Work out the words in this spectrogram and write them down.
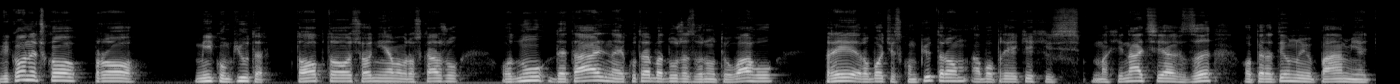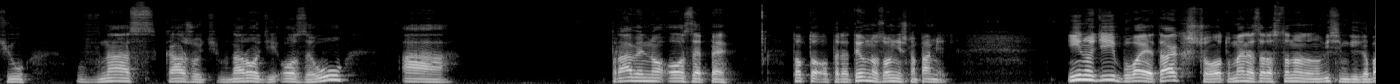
віконечко про мій комп'ютер. Тобто, сьогодні я вам розкажу одну деталь, на яку треба дуже звернути увагу при роботі з комп'ютером або при якихось махінаціях з оперативною пам'яттю. В нас кажуть в народі ОЗУ, а правильно ОЗП тобто оперативно зовнішня пам'ять. Іноді буває так, що от у мене зараз встановлено 8 ГБ,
